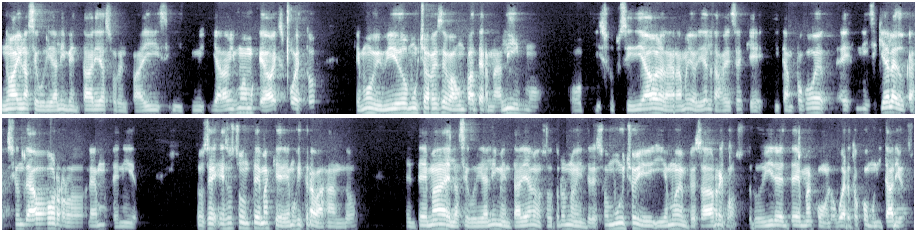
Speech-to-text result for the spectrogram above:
no hay una seguridad alimentaria sobre el país y, y ahora mismo hemos quedado expuestos, hemos vivido muchas veces bajo un paternalismo y subsidiado la gran mayoría de las veces que, y tampoco eh, ni siquiera la educación de ahorro la hemos tenido. Entonces, esos son temas que debemos ir trabajando. El tema de la seguridad alimentaria a nosotros nos interesó mucho y, hemos empezado a reconstruir el tema con los huertos comunitarios,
